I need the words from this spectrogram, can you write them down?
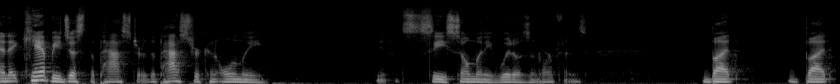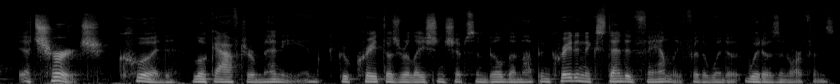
And it can't be just the pastor. The pastor can only you know see so many widows and orphans. But but a church could look after many and create those relationships and build them up and create an extended family for the widow, widows and orphans.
